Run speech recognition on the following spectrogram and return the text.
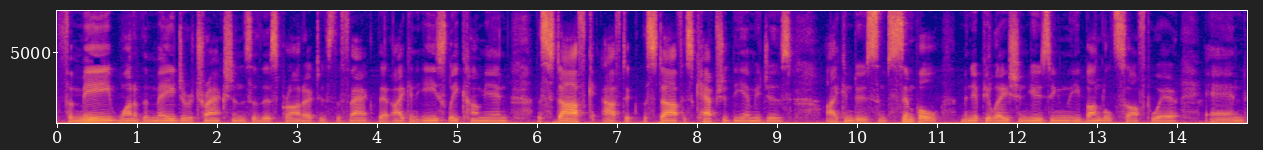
for me, one of the major attractions of this product is the fact that I can easily come in, the staff, after the staff has captured the images, I can do some simple manipulation using the bundled software and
